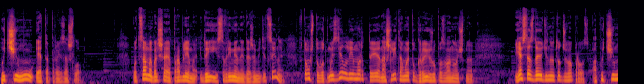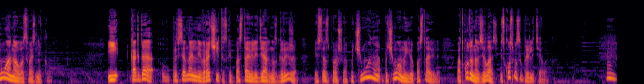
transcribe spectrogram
почему это произошло. Вот самая большая проблема, да и современной даже медицины, в том, что вот мы сделали МРТ, нашли там эту грыжу позвоночную. Я всегда задаю один и тот же вопрос. А почему она у вас возникла? И когда профессиональные врачи, так сказать, поставили диагноз грыжа, я всегда спрашиваю, а почему, она, почему мы ее поставили? Откуда она взялась? Из космоса прилетела? М.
